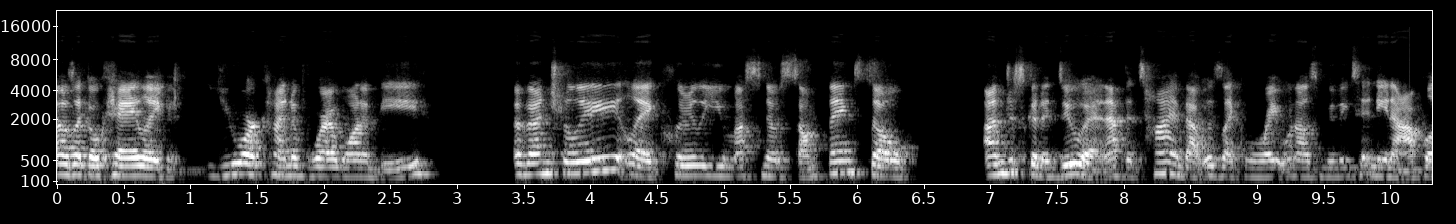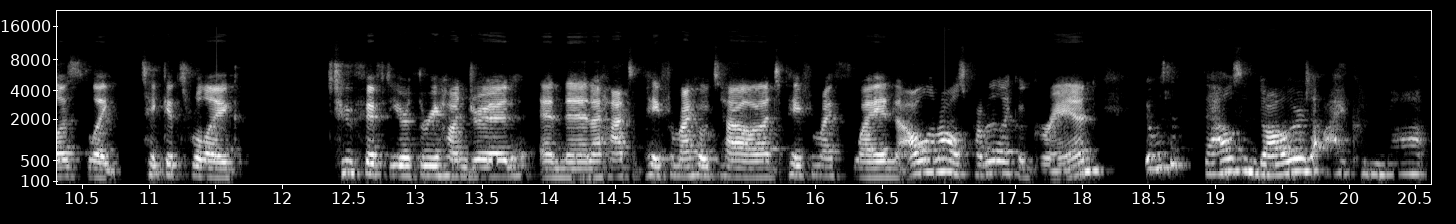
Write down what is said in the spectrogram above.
I was like, okay, like you are kind of where I want to be eventually. Like, clearly you must know something. So I'm just going to do it. And at the time, that was like right when I was moving to Indianapolis, like tickets were like 250 or 300. And then I had to pay for my hotel, I had to pay for my flight. And all in all, it's probably like a grand. It was a thousand dollars I could not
